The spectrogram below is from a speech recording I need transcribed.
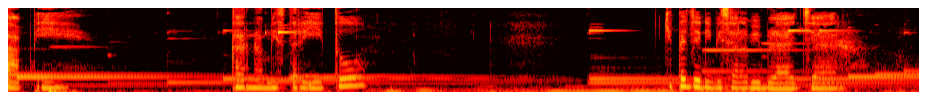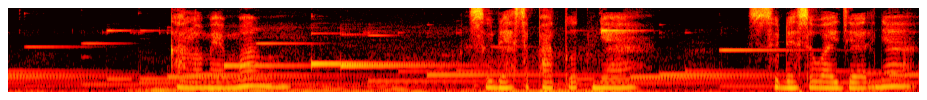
Tapi karena misteri itu kita jadi bisa lebih belajar. Kalau memang sudah sepatutnya, sudah sewajarnya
